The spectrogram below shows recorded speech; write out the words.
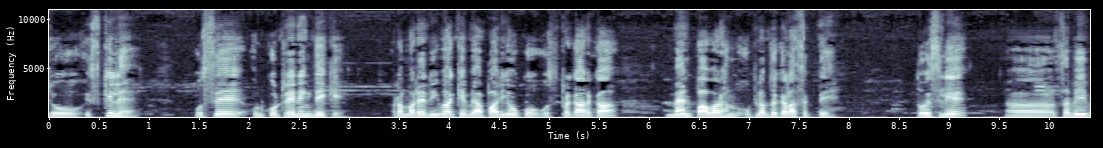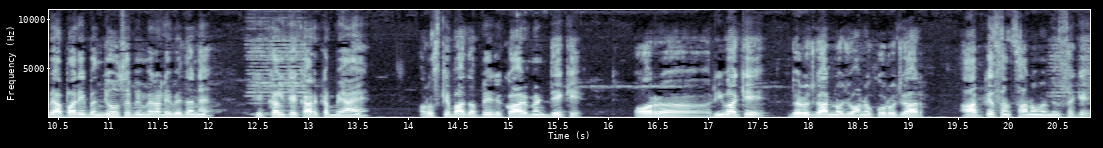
जो स्किल है, उससे उनको ट्रेनिंग दे के और हमारे रीवा के व्यापारियों को उस प्रकार का मैन पावर हम उपलब्ध करा सकते हैं। तो इसलिए सभी व्यापारी बंदियों से भी मेरा निवेदन है कि कल के कार्यक्रम में आएँ और उसके बाद अपनी रिक्वायरमेंट दे के और रीवा के बेरोज़गार नौजवानों को रोज़गार आपके संस्थानों में मिल सके।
